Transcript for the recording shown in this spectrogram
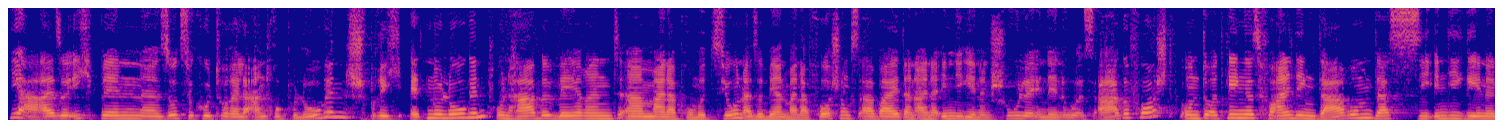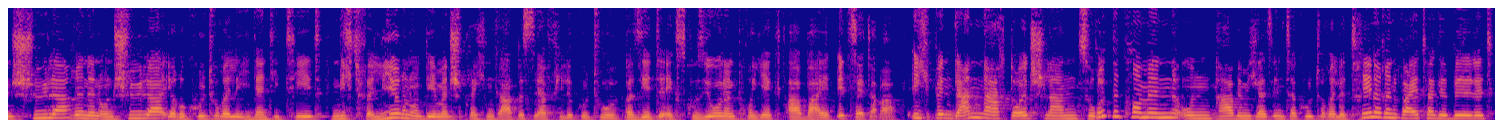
Ja, also ich bin äh, soziokulturelle Anthropologin, sprich Ethnologin und habe während äh, meiner Promotion, also während meiner Forschungsarbeit an einer indigenen Schule in den USA geforscht. Und dort ging es vor allen Dingen darum, dass die indigenen Schülerinnen und Schüler ihre kulturelle Identität nicht verlieren und dementsprechend gab es sehr viele kulturbasierte Exkursionen, Projektarbeit etc. Ich bin dann nach Deutschland zurückgekommen und habe mich als interkulturelle Trainerin weitergebildet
